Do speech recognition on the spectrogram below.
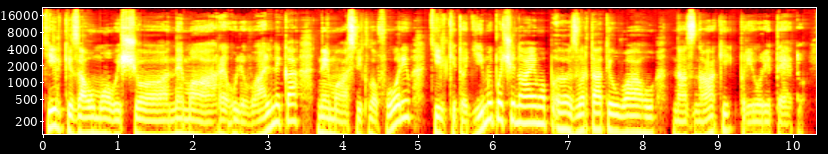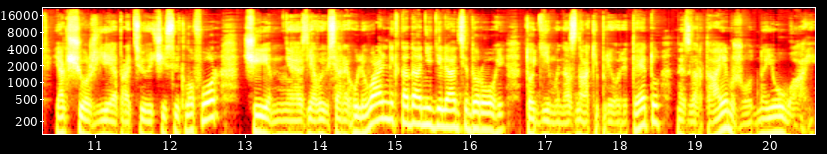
Тільки за умови, що нема регулювальника, нема світлофорів, тільки тоді ми починаємо е, звертати увагу на знаки пріоритету. Якщо ж є працюючий світлофор чи е, з'явився регулювальник на даній ділянці дороги, тоді ми на знаки пріоритету не звертаємо жодної уваги.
